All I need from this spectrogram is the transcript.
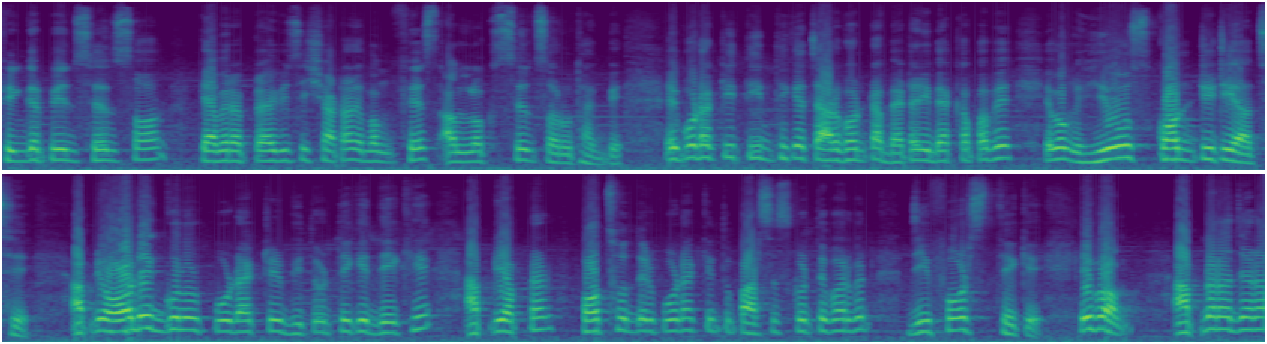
fingerprint sensor, camera privacy shutter এবং ফেস আনলক সেন্সরও থাকবে। এই প্রোডাক্টটি তিন থেকে চার ঘণ্টা ব্যাটারি ব্যাকআপ পাবে এবং হিউজ কোয়ান্টিটি আছে। আপনি অনেকগুলোর প্রোডাক্টের ভিতর থেকে দেখে আপনি আপনার পছন্দের প্রোডাক্ট কিন্তু পারচেস করতে পারবেন জি ফোর্স থেকে। এবং আপনারা যারা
